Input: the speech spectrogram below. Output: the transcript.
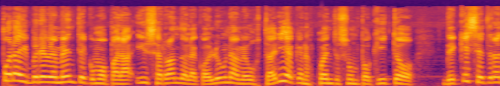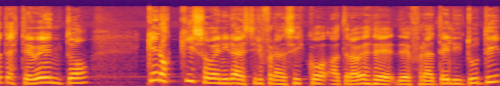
Por ahí brevemente, como para ir cerrando la columna, me gustaría que nos cuentes un poquito de qué se trata este evento, ¿Qué nos quiso venir a decir Francisco a través de, Fratelli Tutti?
